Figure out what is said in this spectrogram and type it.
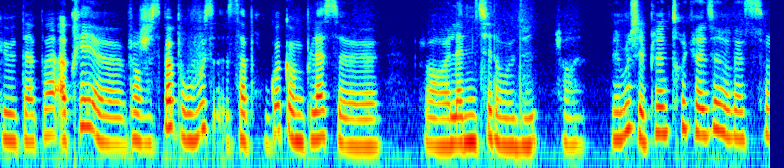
que t'as pas. Après, euh, enfin, je sais pas pour vous, ça, ça prend quoi comme place, euh, genre l'amitié dans votre vie, genre? Mais moi, j'ai plein de trucs à dire là sur...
